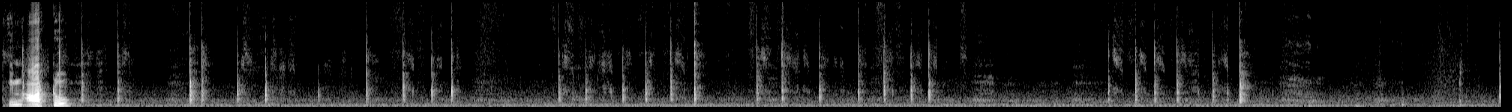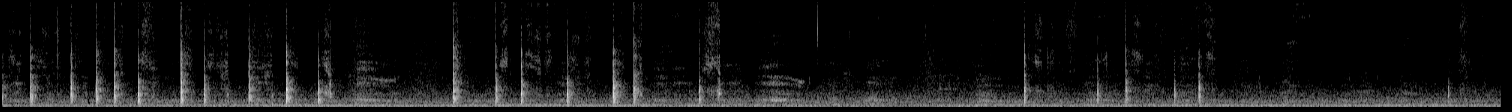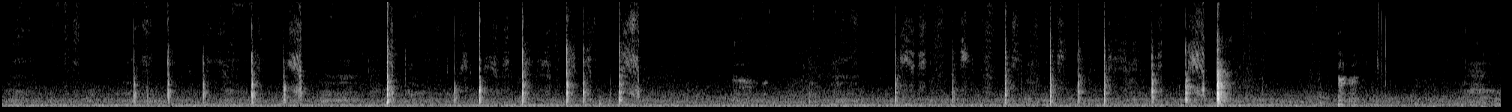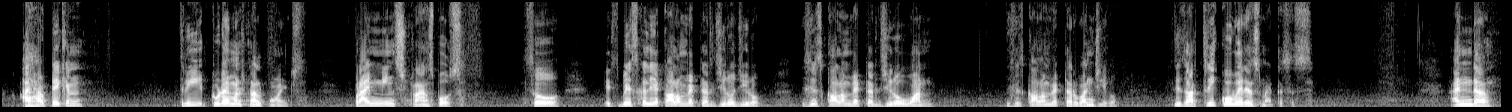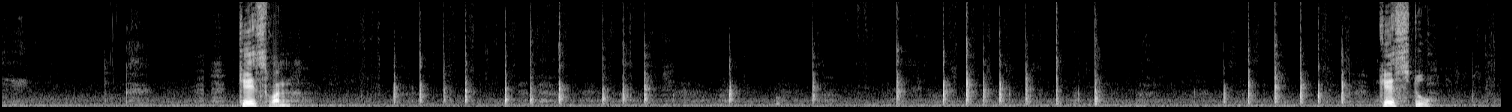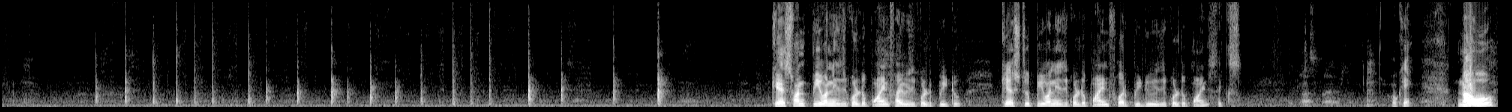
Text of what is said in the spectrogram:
in R 2 I have taken three two dimensional points. Prime means transpose. So, it is basically a column vector 0 0 this is column vector 0 1 this is column vector 1 0 these are three covariance matrices. And uh, case 1 case 2 case 1 p 1 is equal to 0.5 is equal to p 2 case 2 p 1 is equal to 0.4 p 2 is equal to 0.6 okay. Now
